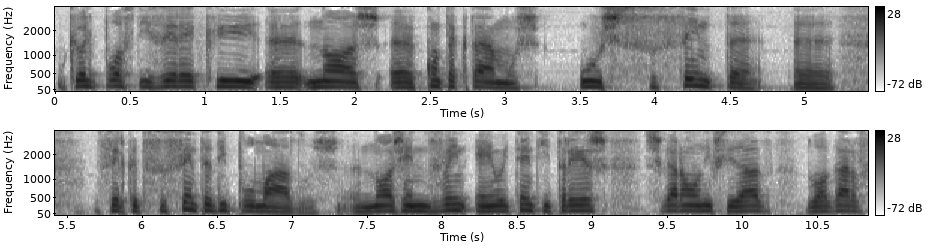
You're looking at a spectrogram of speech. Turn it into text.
O que eu lhe posso dizer é que eh, nós contactámos os 60, eh, cerca de 60 diplomados. Nós, em, em 83, chegaram à Universidade do Algarve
